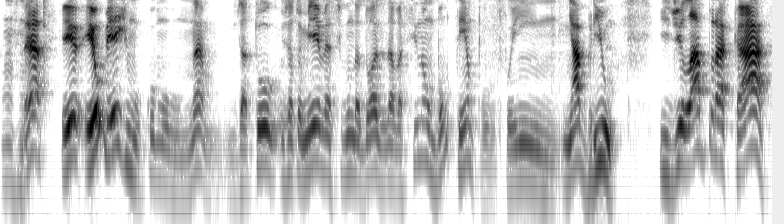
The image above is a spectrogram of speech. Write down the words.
Uhum. Né? Eu, eu mesmo, como né, já, tô, já tomei a minha segunda dose da vacina há um bom tempo, foi em, em abril. E de lá para cá,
